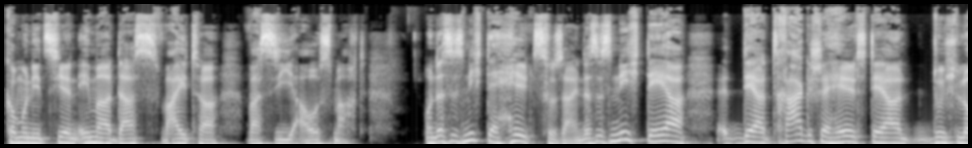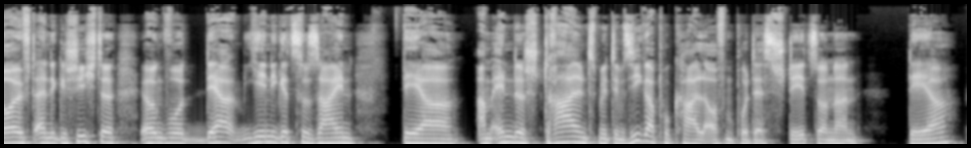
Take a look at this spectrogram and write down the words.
kommunizieren immer das weiter, was sie ausmacht. Und das ist nicht der Held zu sein. Das ist nicht der, der tragische Held, der durchläuft eine Geschichte, irgendwo derjenige zu sein, der am Ende strahlend mit dem Siegerpokal auf dem Podest steht, sondern der,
